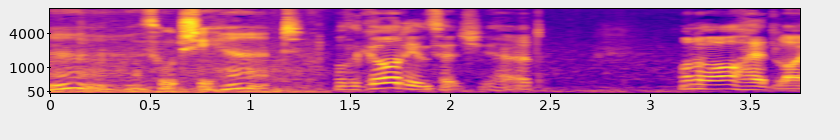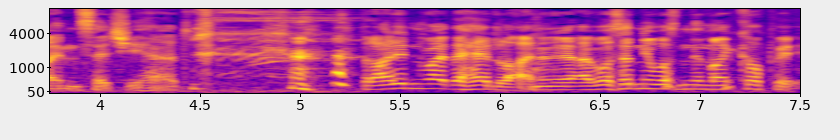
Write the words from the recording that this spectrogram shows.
Oh, I thought she had. Well, The Guardian said she had. One of our headlines said she had. but I didn't write the headline, and it certainly wasn't in my copy.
